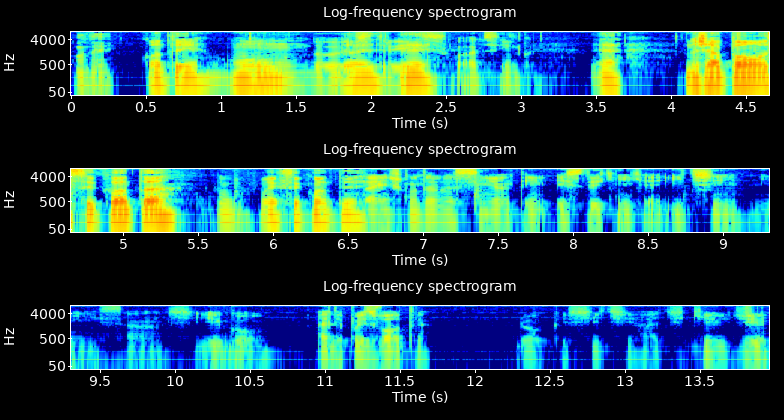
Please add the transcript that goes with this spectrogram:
Conta aí. Conta aí. Um, um dois, dois, três, três, quatro, cinco. É. No Japão você conta. Como é que você conta aí? A gente contava assim, ó. Tem esse daqui que é Ichi, Ni, San, Shi, Go. Aí depois volta. Roku, Shichi, Hachi, Kyuju.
